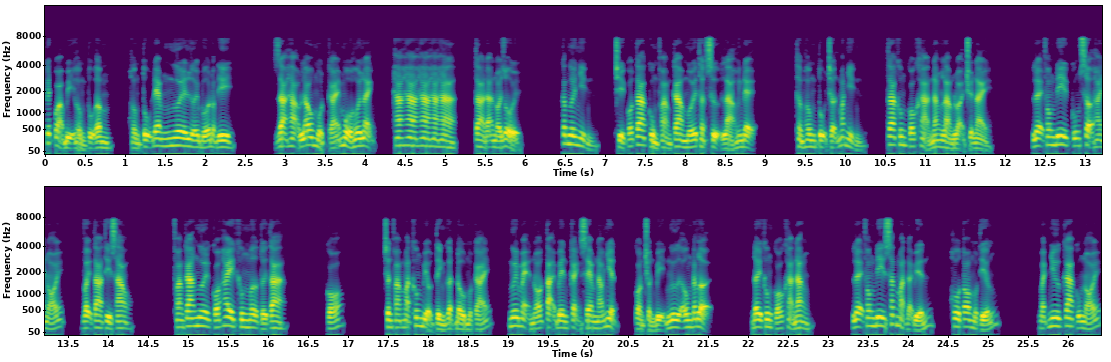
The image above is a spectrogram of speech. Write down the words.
kết quả bị hồng tụ âm, hồng tụ đem ngươi lưới búa đập đi. Dạ hạo lau một cái mồ hôi lạnh, ha ha ha ha ha, ta đã nói rồi. Các ngươi nhìn, chỉ có ta cùng phàm ca mới thật sự là huynh đệ. Thầm hồng tụ trợn mắt nhìn, ta không có khả năng làm loại chuyện này. Lệ phong đi cũng sợ hay nói, vậy ta thì sao? Phàm ca ngươi có hay không mơ tới ta? Có trần phàm mặt không biểu tình gật đầu một cái, ngươi mẹ nó tại bên cạnh xem náo nhiệt, còn chuẩn bị ngư ông đắc lợi. Đây không có khả năng. Lệ phong đi sắc mặt đại biến, hô to một tiếng. Bạch như ca cũng nói,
